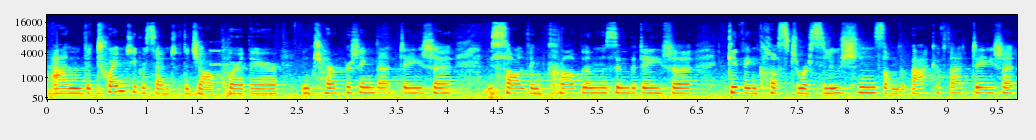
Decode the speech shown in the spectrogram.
and the 20% of the job where they're interpreting that data, solving problems in the data, giving customer solutions on the back of that data,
